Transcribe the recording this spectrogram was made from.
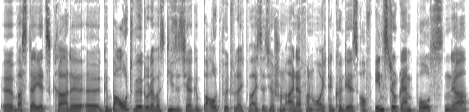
äh, was da jetzt gerade äh, gebaut wird oder was dieses Jahr gebaut wird. Vielleicht weiß es ja schon einer von euch. Dann könnt ihr es auf Instagram posten, ja,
